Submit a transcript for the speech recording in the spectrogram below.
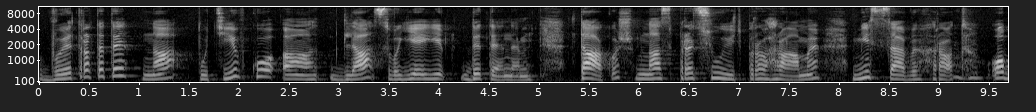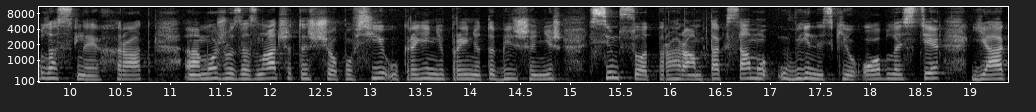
витратити на путівку для своєї дитини. Також в нас працюють програми місцевих рад, обласних рад. Можу зазначити, що по всій Україні прийнято більше ніж 700 програм. Так само у Вінницькій області, як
